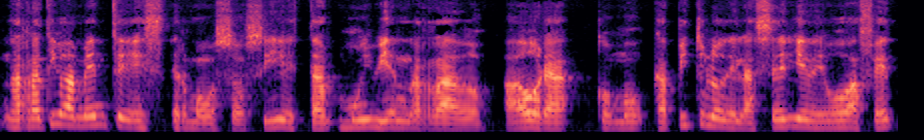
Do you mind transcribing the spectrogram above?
Narrativamente es hermoso, ¿sí? Está muy bien narrado. Ahora, como capítulo de la serie de Boba Fett,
